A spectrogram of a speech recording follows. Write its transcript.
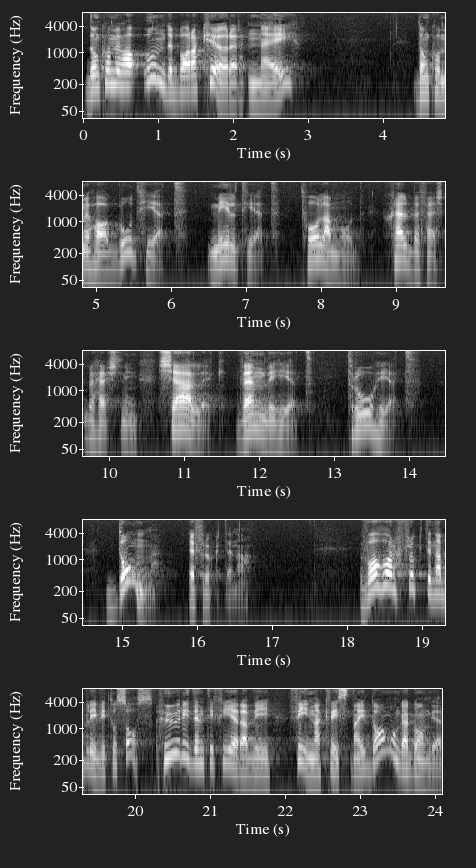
De kommer ha underbara körer. Nej. De kommer ha godhet, mildhet, tålamod, självbehärskning, kärlek, vänlighet, trohet. De är frukterna. Vad har frukterna blivit hos oss? Hur identifierar vi fina kristna idag många gånger?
